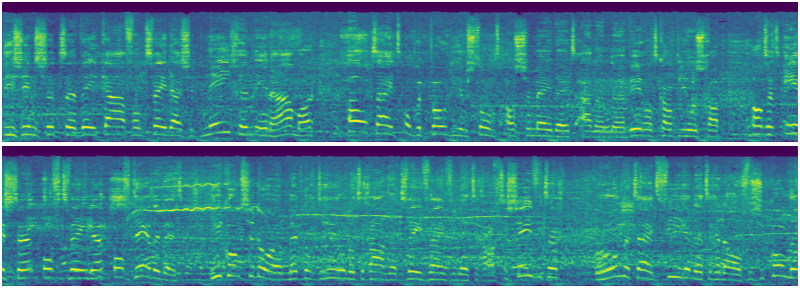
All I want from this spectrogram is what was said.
Die sinds het eh, WK van 2009 in Hamar altijd op het podium stond als ze meedeed aan een eh, wereldkampioenschap. Altijd eerste of tweede of derde werd. Hier komt ze door met nog 300 te gaan naar 2.35.78. Rondetijd 34,5 seconden.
